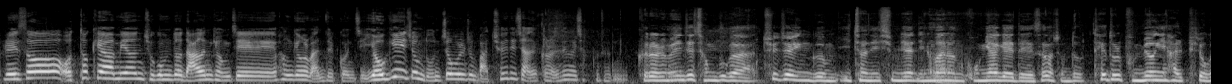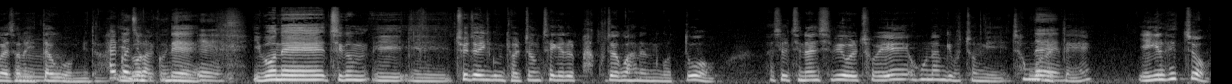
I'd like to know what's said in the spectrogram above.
그래서 어떻게 하면 조금 더 나은 경제 환경을 만들 건지 여기에 좀 논점을 좀 맞춰야 되지 않을까라는 생각이 자꾸 듭니다. 그러려면 네. 이제 정부가 최저임금 2020년 1만 원 공약에 대해서 좀 더 태도를 분명히 할 필요가 저는 음, 있다고 봅니다. 할 건지 이번, 말 건지. 네. 네. 이번에 지금 이, 이 최저임금 결정 체계를 바꾸자고 하는 것도 사실 지난 12월 초에 홍남기 부총리 청문회 네. 때 얘기를 했죠.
